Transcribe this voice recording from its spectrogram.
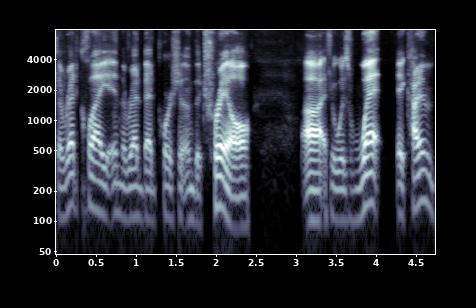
the red clay in the red bed portion of the trail, uh, if it was wet, it kind of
